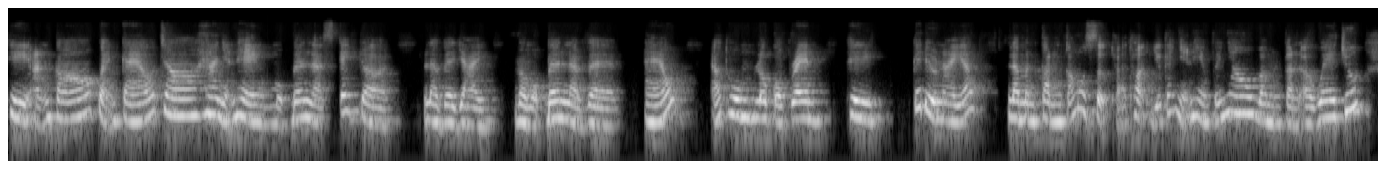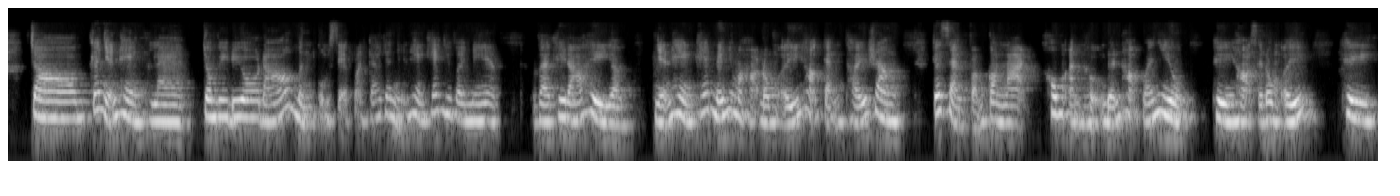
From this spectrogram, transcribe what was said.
Thì ảnh có quảng cáo cho hai nhãn hàng một bên là Skechers là về giày và một bên là về áo áo thun local brand. Thì cái điều này á là mình cần có một sự thỏa thuận giữa các nhãn hàng với nhau và mình cần ở que trước cho các nhãn hàng là trong video đó mình cũng sẽ quảng cáo cho nhãn hàng khác như vậy nè. Và khi đó thì ờ, nhãn hàng khác nếu như mà họ đồng ý, họ cảm thấy rằng cái sản phẩm còn lại không ảnh hưởng đến họ quá nhiều thì họ sẽ đồng ý. Thì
